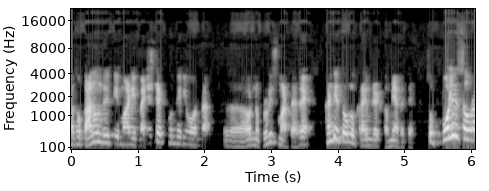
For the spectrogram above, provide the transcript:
ಅಥವಾ ಕಾನೂನು ರೀತಿ ಮಾಡಿ ಮ್ಯಾಜಿಸ್ಟ್ರೇಟ್ ಮುಂದೆ ನೀವು ಅವ್ರನ್ನ ಅವ್ರನ್ನ ಪ್ರೊಡ್ಯೂಸ್ ಮಾಡ್ತಾ ಇದ್ರೆ ಖಂಡಿತವಾಗ್ಲೂ ಕ್ರೈಮ್ ರೇಟ್ ಕಮ್ಮಿ ಆಗುತ್ತೆ. ಸೊ ಪೊಲೀಸ್ ಅವರ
